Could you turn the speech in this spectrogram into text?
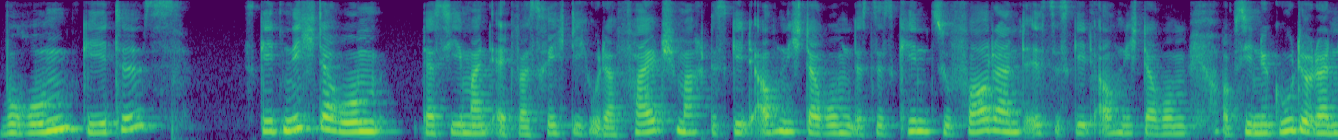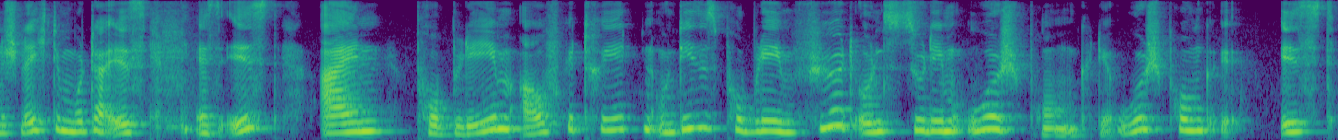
worum geht es? Es geht nicht darum, dass jemand etwas richtig oder falsch macht. Es geht auch nicht darum, dass das Kind zu fordernd ist. Es geht auch nicht darum, ob sie eine gute oder eine schlechte Mutter ist. Es ist ein Problem aufgetreten und dieses Problem führt uns zu dem Ursprung. Der Ursprung ist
